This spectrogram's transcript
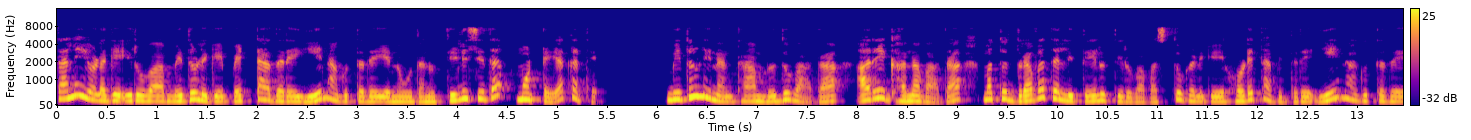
ತಲೆಯೊಳಗೆ ಇರುವ ಮೆದುಳಿಗೆ ಪೆಟ್ಟಾದರೆ ಏನಾಗುತ್ತದೆ ಎನ್ನುವುದನ್ನು ತಿಳಿಸಿದ ಮೊಟ್ಟೆಯ ಕಥೆ. ಮಿದುಳಿನಂಥ ಮೃದುವಾದ ಅರೆ ಘನವಾದ ಮತ್ತು ದ್ರವದಲ್ಲಿ ತೇಲುತ್ತಿರುವ ವಸ್ತುಗಳಿಗೆ ಹೊಡೆತ ಬಿದ್ದರೆ ಏನಾಗುತ್ತದೆ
